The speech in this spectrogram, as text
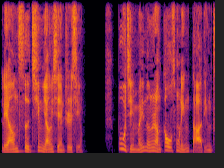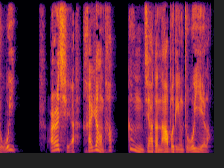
两次青阳县之行，不仅没能让高松林打定主意。而且还让他更加的拿不定主意了。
